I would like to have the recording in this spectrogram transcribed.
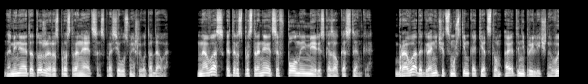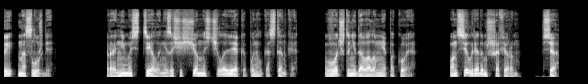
«На меня это тоже распространяется?» – спросил усмешливо Тадава. «На вас это распространяется в полной мере», – сказал Костенко. «Бравада граничит с мужским кокетством, а это неприлично. Вы на службе». Ранимость тела, незащищенность человека, понял Костенко. Вот что не давало мне покоя. Он сел рядом с шофером. Все,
